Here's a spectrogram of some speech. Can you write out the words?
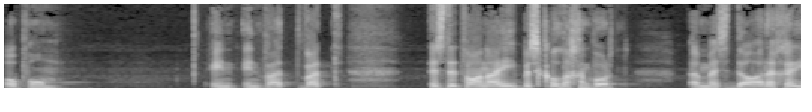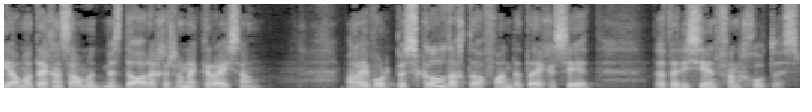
op hom. En en wat wat is dit waarna hy beskuldig gaan word? 'n misdadiger, ja, want hy gaan saam met misdadigers aan 'n kruis hang. Maar hy word beskuldig daarvan dat hy gesê het dat hy die seun van God is.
